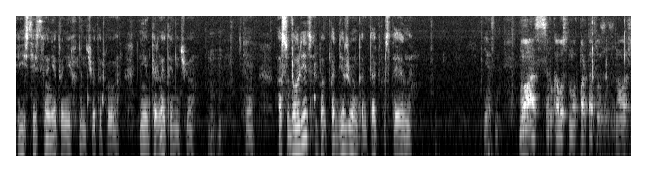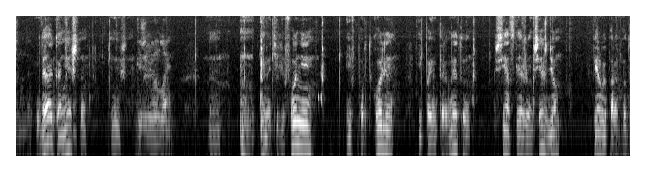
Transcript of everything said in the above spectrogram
и, естественно, нет у них ничего такого, ни интернета, ничего. Угу. А с удовольствием поддерживаем контакт постоянно. Ясно. Ну, а с руководством Морпорта тоже уже налажено, да? Да, конечно, конечно. В режиме онлайн. Да. И на телефоне, и в портколе, и по интернету. Все отслеживаем, все ждем первый пароход.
